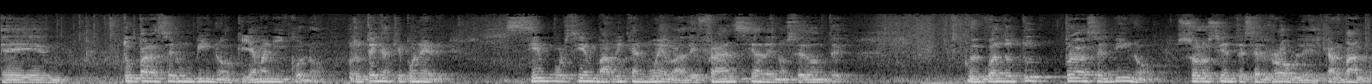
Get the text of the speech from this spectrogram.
eh, para hacer un vino que llaman ícono, tú tengas que poner 100% barrica nueva de Francia, de no sé dónde. Cuando tú pruebas el vino, solo sientes el roble, el carvalho.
